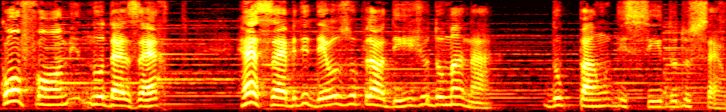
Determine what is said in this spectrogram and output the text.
com fome no deserto, recebe de Deus o prodígio do maná, do pão descido do céu.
